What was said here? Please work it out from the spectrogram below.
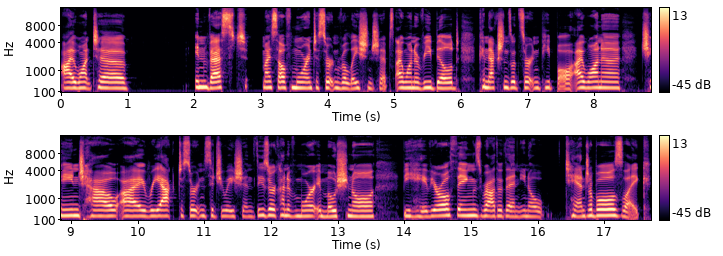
I want to invest myself more into certain relationships. I want to rebuild connections with certain people. I want to change how I react to certain situations. These are kind of more emotional, behavioral things rather than, you know, tangibles like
